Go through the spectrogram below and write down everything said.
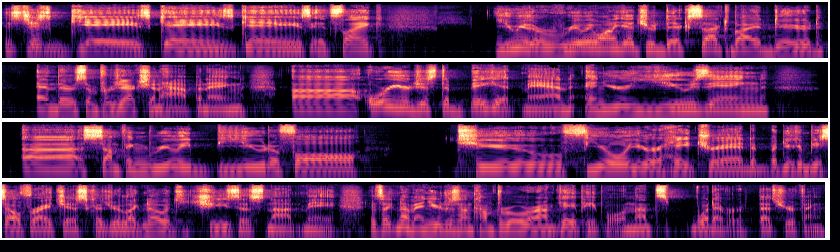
is just gays, gays, gays, it's like you either really want to get your dick sucked by a dude and there's some projection happening, uh, or you're just a bigot, man, and you're using uh, something really beautiful to fuel your hatred, but you can be self righteous because you're like, no, it's Jesus, not me. It's like, no, man, you're just uncomfortable around gay people, and that's whatever. That's your thing.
